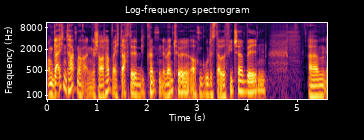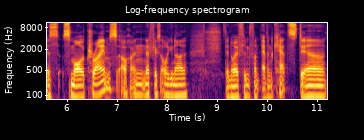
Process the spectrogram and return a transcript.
am gleichen Tag noch angeschaut habe, weil ich dachte, die könnten eventuell auch ein gutes Double Feature bilden, ähm, ist Small Crimes, auch ein Netflix-Original. Der neue Film von Evan Katz, der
